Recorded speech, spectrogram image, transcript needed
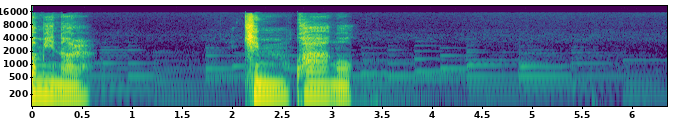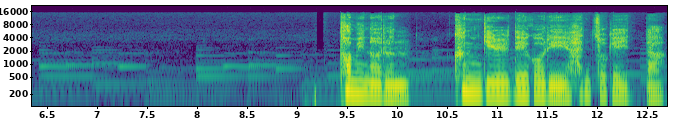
터미널 김광옥 터미널은 큰 길 네거리 한쪽에 있다.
